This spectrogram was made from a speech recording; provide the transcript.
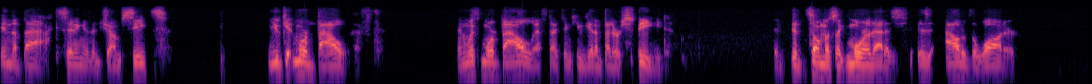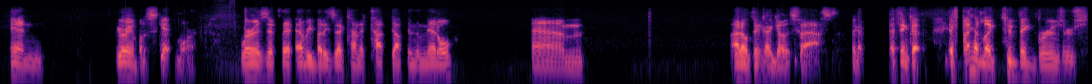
in the back sitting in the jump seats, you get more bow lift. And with more bow lift, I think you get a better speed. It, it's almost like more of that is is out of the water, and you're able to skip more. Whereas if everybody's uh, kind of tucked up in the middle, um, I don't think I go as fast. Like, I think I, if I had like two big bruisers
